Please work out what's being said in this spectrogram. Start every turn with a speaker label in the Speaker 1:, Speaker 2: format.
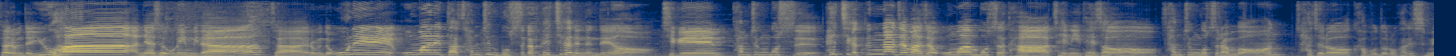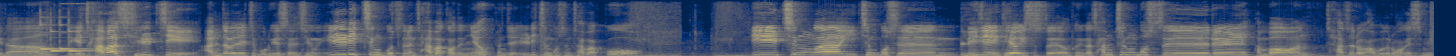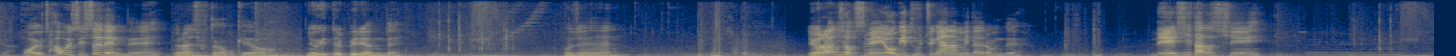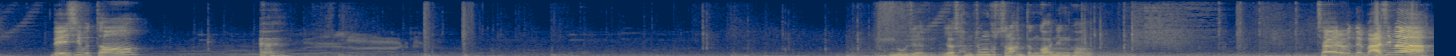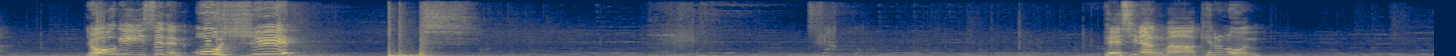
Speaker 1: 자 여러분들 유하! 안녕하세요 우리입니다. 자 여러분들 오늘 오마네타 3층 보스가 패치가 됐는데요. 지금 3층 보스 패치가 끝나자마자 오만 보스가 다 젠이 돼서 3층 보스를 한번 찾으러 가보도록 하겠습니다. 이게 잡아질지 안 잡아질지 모르겠어요. 지금 1, 2층 보스는 잡았거든요. 현재 1, 2층 보스는 잡았고 1층과 2층 보스는 리젠이 되어 있었어요. 그러니까 3층 보스를 한번 찾으러 가보도록 하겠습니다. 와 이거 잡을 수 있어야 되는데 11시부터 가볼게요. 여기 뜰필이었는데 노젠 11시 없으면 여기 둘 중에 하나입니다 여러분들 4시 5시 4시부터 노젠 야 삼성 부스는 안 뜬 거 아닌가? 자 여러분들 마지막 여기 있어야 되는 오 씨! 배신의 악마 케르논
